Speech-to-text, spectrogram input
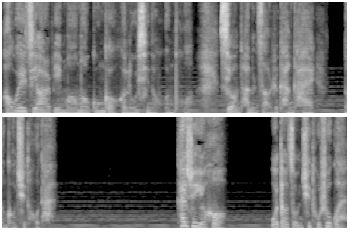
好慰藉二逼、毛毛、公狗和卢信的魂魄，希望他们早日看开，能够去投胎。开学以后，我到总区图书馆，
